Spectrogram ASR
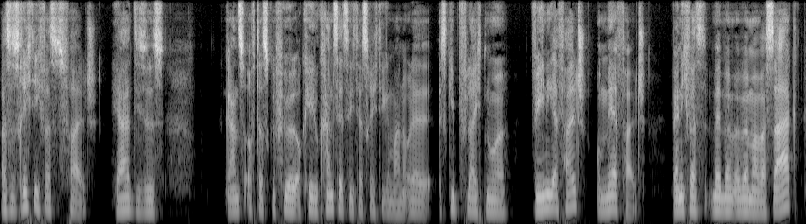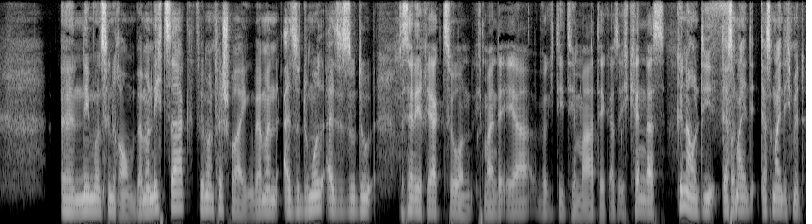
was ist richtig, was ist falsch. Ja, dieses ganz oft das Gefühl, okay, du kannst jetzt nicht das Richtige machen oder es gibt vielleicht nur weniger falsch und mehr falsch. Wenn ich was, wenn, wenn, wenn man was sagt, äh, nehmen wir uns den Raum. Wenn man nichts sagt, will man verschweigen. Wenn man, also du musst, also so du. Das ist ja die Reaktion. Ich meinte eher wirklich die Thematik. Also ich kenne das. Genau, die, das meinte, das meinte ich mit,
